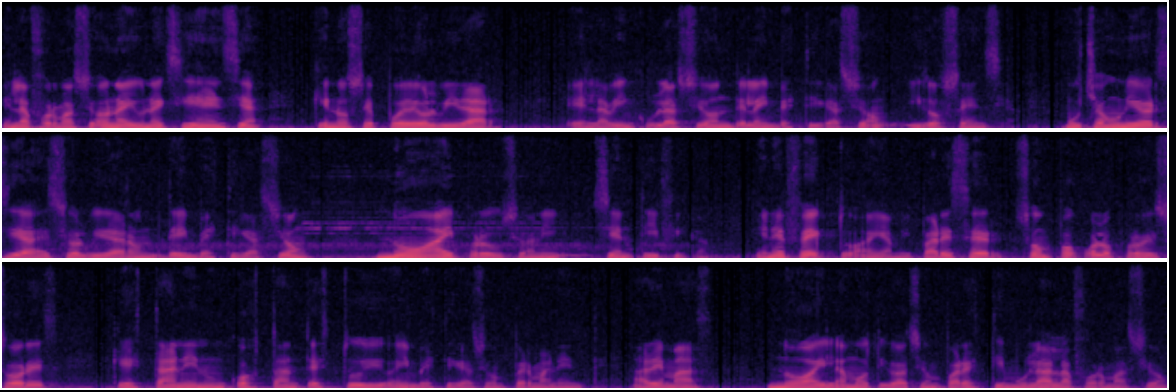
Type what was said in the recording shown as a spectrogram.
En la formación hay una exigencia que no se puede olvidar, es la vinculación de la investigación y docencia. Muchas universidades se olvidaron de investigación, no hay producción científica. En efecto, a mi parecer, son pocos los profesores que están en un constante estudio e investigación permanente. Además, no hay la motivación para estimular la formación.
